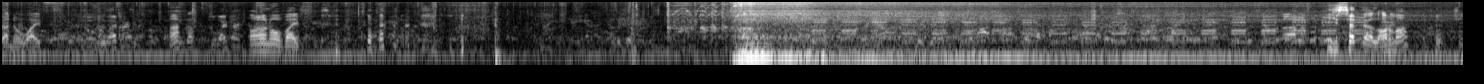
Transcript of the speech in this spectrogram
got no wife. No wiper? Huh? No wiper? Oh no, no wife. he set the alarm off?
